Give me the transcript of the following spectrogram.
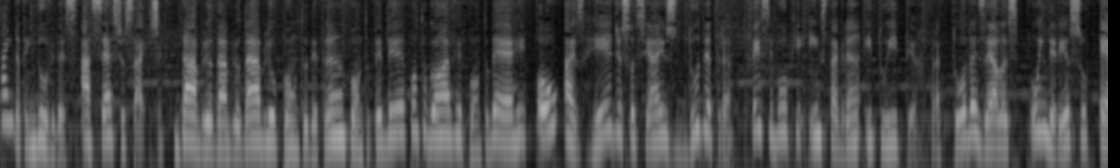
Ainda tem dúvidas? Acesse o site www.detran.pb.gov.br ou as redes sociais do Detran, Facebook, Instagram e Twitter. Para todas elas, o endereço é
